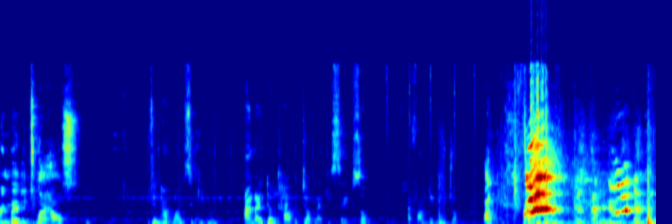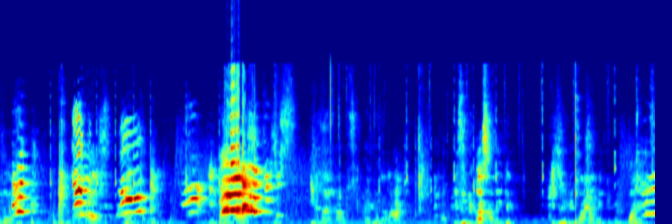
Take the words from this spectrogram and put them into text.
Bring men into my house. You didn't have money to give me, and I don't have a job like you said, so I found a new job. New, finding a new, job in, my house. In my house. In my house. Are you mad? Is it because I'm in Is it because I'm in keeping quiet?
